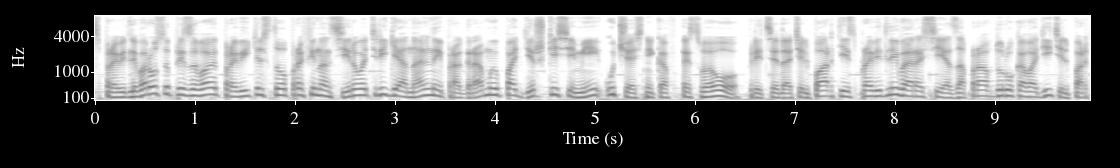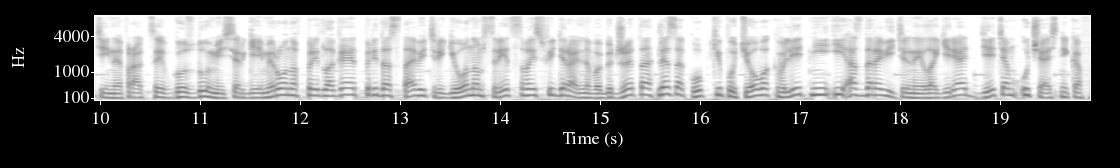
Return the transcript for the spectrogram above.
Справедливоросы призывают правительство профинансировать региональные программы поддержки семей участников СВО. Председатель партии «Справедливая Россия за правду» руководитель партийной фракции в Госдуме Сергей Миронов предлагает предоставить регионам средства из федерального бюджета для закупки путевок в летние и оздоровительные лагеря детям участников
